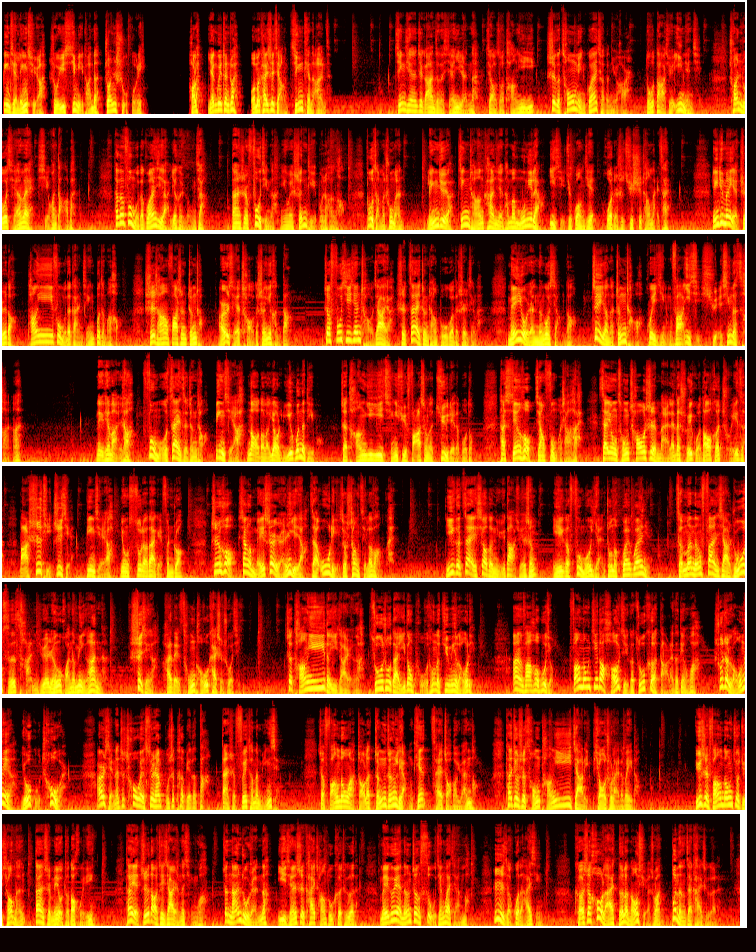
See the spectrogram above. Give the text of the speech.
并且领取啊，属于西米团的专属福利。好了，言归正传，我们开始讲今天的案子。今天这个案子的嫌疑人呢，叫做唐依依，是个聪明乖巧的女孩，读大学一年级，穿着前卫，喜欢打扮。她跟父母的关系啊也很融洽，但是父亲呢，因为身体不是很好，不怎么出门。邻居啊，经常看见他们母女俩一起去逛街，或者是去市场买菜。邻居们也知道唐依依父母的感情不怎么好，时常发生争吵，而且吵的声音很大。这夫妻间吵架呀，是再正常不过的事情了。没有人能够想到这样的争吵会引发一起血腥的惨案。那天晚上，父母再次争吵，并且啊闹到了要离婚的地步。这唐依依情绪发生了剧烈的波动，她先后将父母杀害。再用从超市买来的水果刀和锤子把尸体肢解，并且呀用塑料袋给分装，之后像个没事人一样在屋里就上起了网来。一个在校的女大学生，一个父母眼中的乖乖女，怎么能犯下如此惨绝人寰的命案呢？事情啊还得从头开始说起。这唐依依的一家人啊，租住在一栋普通的居民楼里。案发后不久。房东接到好几个租客打来的电话，说这楼内啊有股臭味，而且呢这臭味虽然不是特别的大，但是非常的明显。这房东啊找了整整两天才找到源头，他就是从唐依依家里飘出来的味道。于是房东就去敲门，但是没有得到回应。他也知道这家人的情况，这男主人呢以前是开长途客车的，每个月能挣四五千块钱吧，日子过得还行。可是后来得了脑血栓，不能再开车了。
